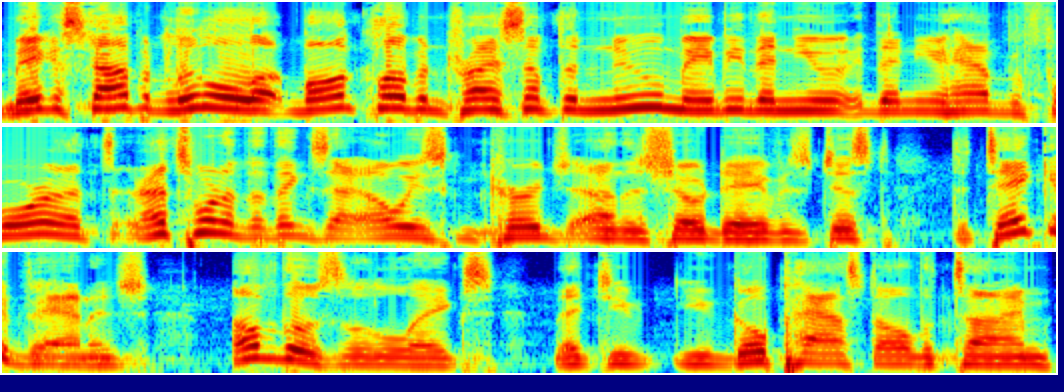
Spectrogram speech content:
make a stop at Little Ball Club and try something new, maybe than you than you have before. That's that's one of the things I always encourage on the show, Dave, is just to take advantage of those little lakes that you you go past all the time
